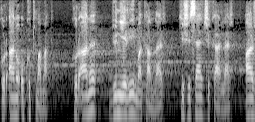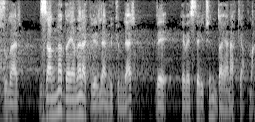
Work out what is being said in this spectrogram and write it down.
Kur'an'ı okutmamak, Kur'an'ı dünyevi makamlar, kişisel çıkarlar, arzular, zanna dayanarak verilen hükümler ve hevesler için dayanak yapmak.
